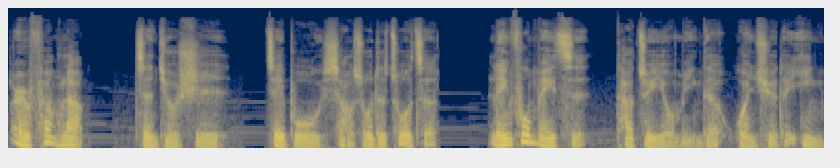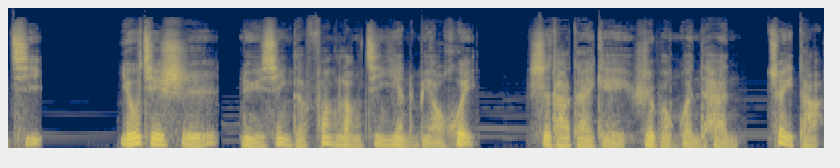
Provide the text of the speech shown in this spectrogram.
而放浪，正就是这部小说的作者林富美子她最有名的文学的印记。尤其是女性的放浪经验的描绘，是她带给日本文坛最大、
